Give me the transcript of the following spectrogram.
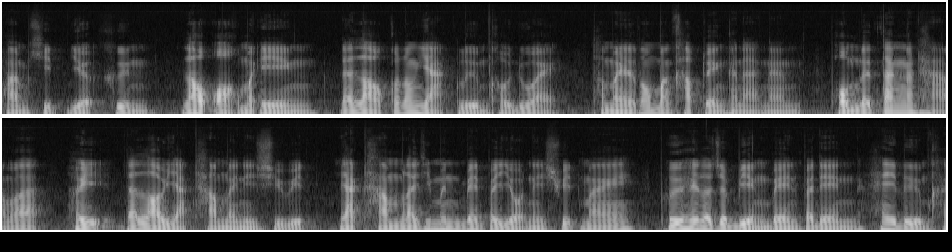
ความคิดเยอะขึ้น เราออกมาเอง และเราก็ต้องอยากลืมเขาด้วยทำไมเราต้องบังคับตัวเองขนาดนั้น ผมเลยตั้งคำถามว่าเฮ้ยแล้วเราอยากทำอะไรในชีวิต อยากทำอะไรที่มันเป็นประโยชน์ในชีวิตไหมเพื่อให้เราจะเบี่ยงเบนประเด็น ให้ลืมใคร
